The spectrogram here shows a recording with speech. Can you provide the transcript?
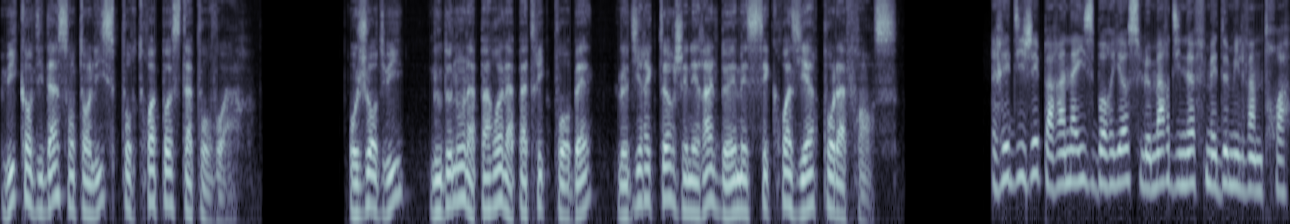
huit candidats sont en lice pour trois postes à pourvoir. Aujourd'hui, nous donnons la parole à Patrick Pourbet, le directeur général de MSC Croisière pour la France rédigé par Anaïs Borios le mardi 9 mai 2023.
